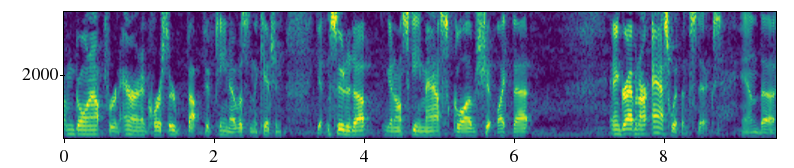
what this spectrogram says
I'm going out for an errand. Of course, there are about 15 of us in the kitchen, getting suited up, you know, ski masks, gloves, shit like that and grabbing our ass whipping sticks. And uh,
